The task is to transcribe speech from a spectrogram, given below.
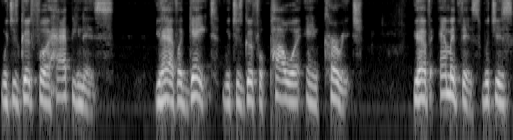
which is good for happiness You have agate, which is good for power and courage. You have amethyst, which is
